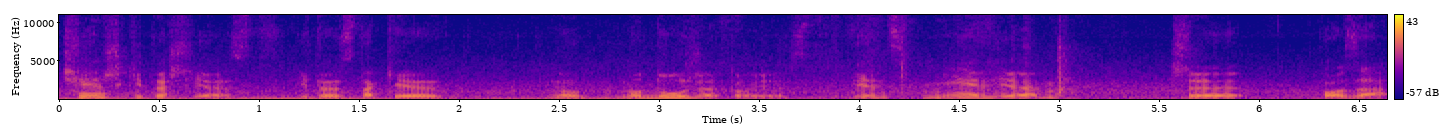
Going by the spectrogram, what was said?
ciężki też jest i to jest takie, no, no duże to jest, więc nie wiem, czy poza,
